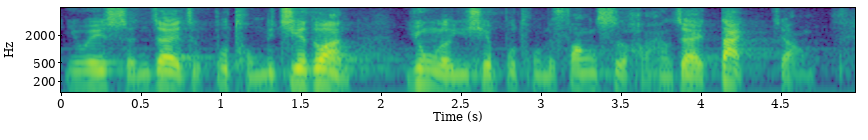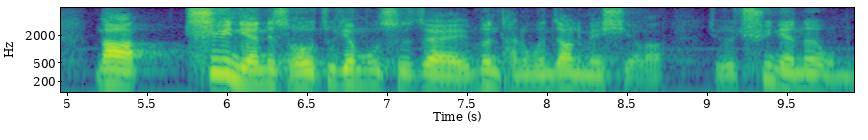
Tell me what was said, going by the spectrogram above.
因为神在这个不同的阶段用了一些不同的方式，好像在带这样。那去年的时候，朱建牧师在论坛的文章里面写了，就是去年呢，我们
